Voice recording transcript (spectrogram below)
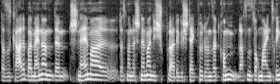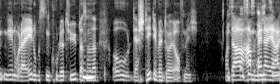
dass es gerade bei Männern dann schnell mal, dass man da schnell mal in die Schublade gesteckt wird und sagt, komm, lass uns doch mal einen trinken gehen oder ey, du bist ein cooler Typ, dass mhm. man sagt, oh, der steht eventuell auf mich. Und ist, da ist haben Männer so? ja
